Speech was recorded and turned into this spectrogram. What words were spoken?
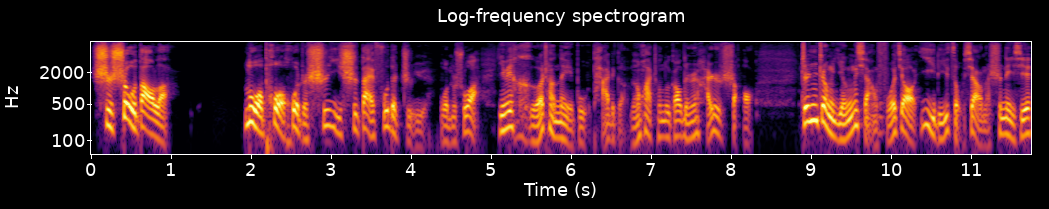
是受到了落魄或者失意士大夫的制约。我们说啊，因为和尚内部他这个文化程度高的人还是少，真正影响佛教义理走向的是那些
